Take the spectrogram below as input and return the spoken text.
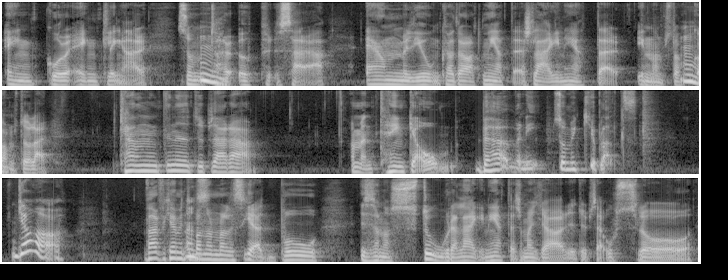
änkor och änklingar som Mm. tar upp så här en miljon kvadratmeters lägenheter inom Stockholms Mm. tullar. Kan inte ni typ så här, ja men tänka om? Behöver ni så mycket plats? Ja, Varför kan vi inte bara Alltså- normalisera att bo i sådana stora lägenheter som man gör i typ så Oslo och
